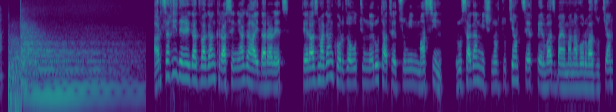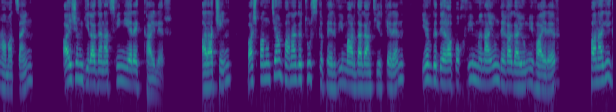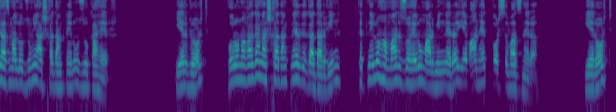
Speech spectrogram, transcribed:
Արցախի դեղեկատվական գրասենյակը հայտարարեց, թե ռազմական գործողություններու թատրեցումին մասին ռուսական միջնորդությամբ ձեռք բերված պայմանավորվածության համաձայն այժմ կիրականացվին 3 քայլեր։ Առաջին՝ պաշտպանության բանակը դուրս կբերվի մարտական թիրքերեն եւ կդեղափոխվի մնայուն տեղակայումի վայրեր բանակի գազմալուծումի աշխատանքներուն զուգահեռ։ Երկրորդ՝ որոնողական աշխատանքներ կկատարվին գտնելու համար զոհերու մարմինները եւ անհետ կորսվածները։ Երրորդ՝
